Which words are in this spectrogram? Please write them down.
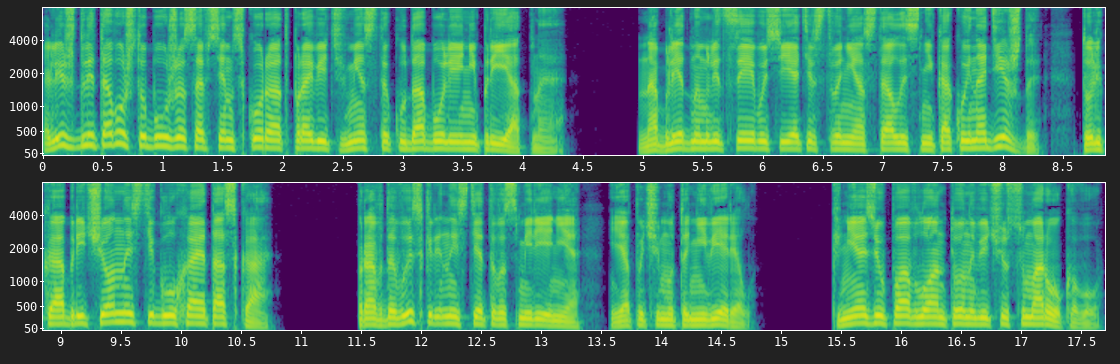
лишь для того, чтобы уже совсем скоро отправить в место куда более неприятное. На бледном лице его сиятельства не осталось никакой надежды, только обреченность и глухая тоска. Правда, в искренность этого смирения я почему-то не верил. Князю Павлу Антоновичу Сумарокову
